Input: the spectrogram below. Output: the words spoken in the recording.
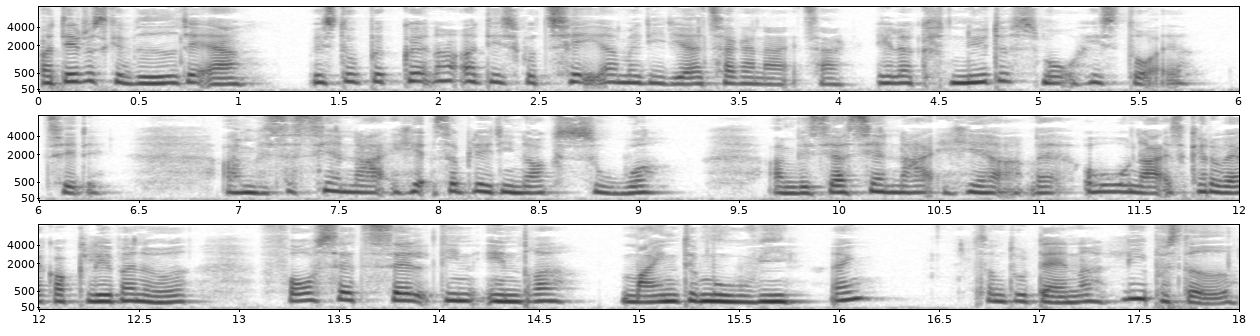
Og det du skal vide, det er, hvis du begynder at diskutere med dit ja tak og nej tak, eller knytte små historier til det, om hvis jeg siger nej her, så bliver de nok sure. Om hvis jeg siger nej her, hvad, oh nej, så kan du være godt glip af noget. Fortsæt selv din indre mind the movie, ikke? som du danner lige på stedet.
